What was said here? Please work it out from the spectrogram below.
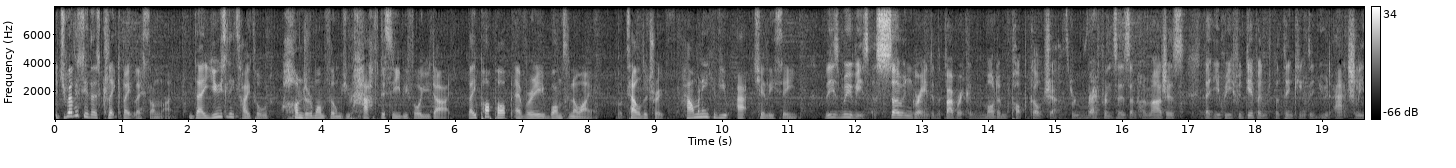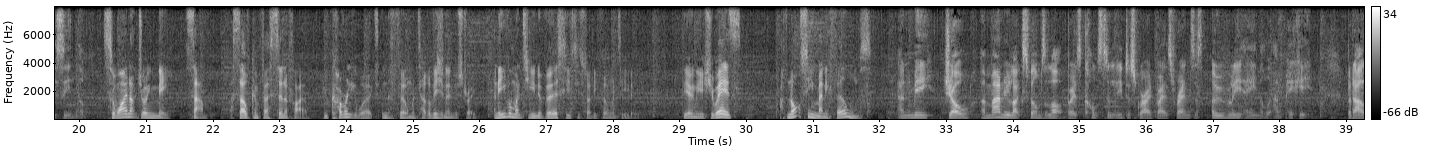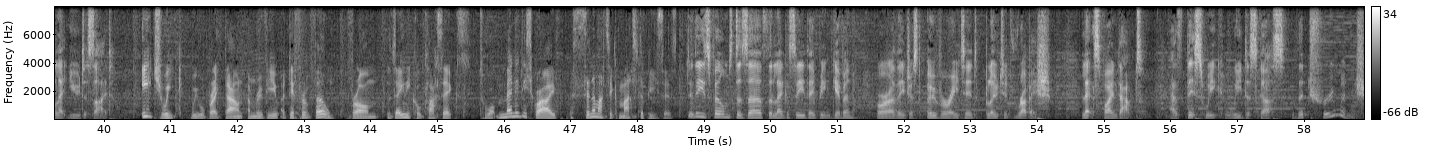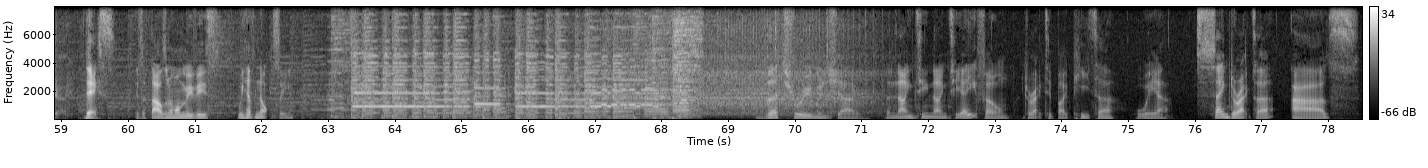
Did you ever see those clickbait lists online? They're usually titled 101 films you have to see before you die. They pop up every once in a while, but tell the truth. How many have you actually seen? These movies are so ingrained in the fabric of modern pop culture through references and homages that you'd be forgiven for thinking that you'd actually seen them. So why not join me, Sam, a self confessed cinephile who currently works in the film and television industry and even went to university to study film and TV? The only issue is, I've not seen many films. And me, Joel, a man who likes films a lot but is constantly described by his friends as overly anal and picky. But I'll let you decide. Each week, we will break down and review a different film, from zany cult classics to what many describe as cinematic masterpieces. Do these films deserve the legacy they've been given, or are they just overrated, bloated rubbish? Let's find out, as this week we discuss The Truman Show. This is a thousand and one movies we have not seen. The Truman Show, the 1998 film directed by Peter Weir. Same director as.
